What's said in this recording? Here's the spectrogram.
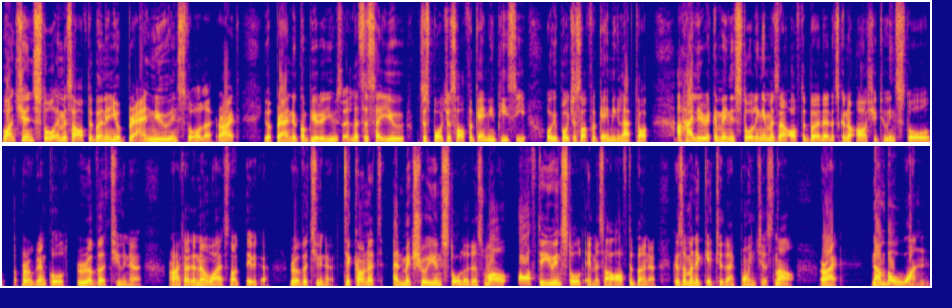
Once you install MSI Afterburner in your brand new installer, right? You're a brand new computer user. Let's just say you just bought yourself a gaming PC or you bought yourself a gaming laptop. I highly recommend installing MSI Afterburner and it's going to ask you to install a program called Riva Tuner. Right? I don't know why it's not. There we go. Riva Tuner. Tick on it and make sure you install it as well after you installed MSI Afterburner because I'm going to get to that point just now. All right. Number one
